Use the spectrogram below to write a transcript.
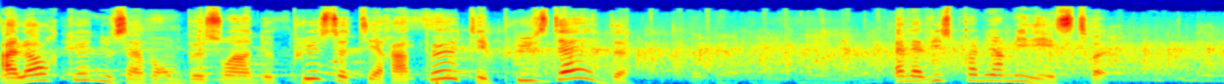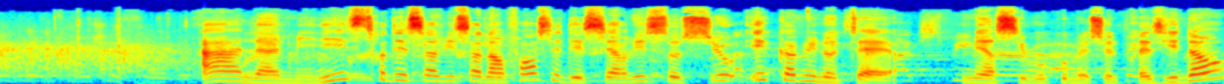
alors que nous avons besoin de plus de thérapeutes et plus d'aide? À la vice-première ministre. À la ministre des Services à l'enfance et des services sociaux et communautaires. Merci beaucoup, Monsieur le Président.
